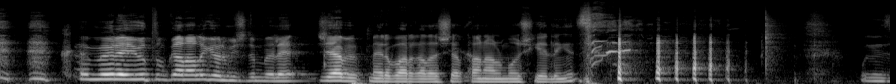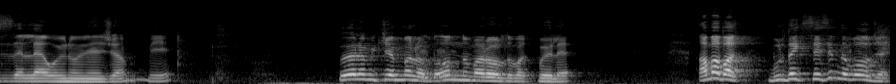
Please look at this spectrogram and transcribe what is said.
Ben böyle YouTube kanalı görmüştüm böyle. Şey abi merhaba arkadaşlar kanalıma hoş geldiniz. Bugün sizlerle oyun oynayacağım bir. Böyle mükemmel oldu. 10 numara oldu bak böyle. Ama bak buradaki sesim de bu olacak.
